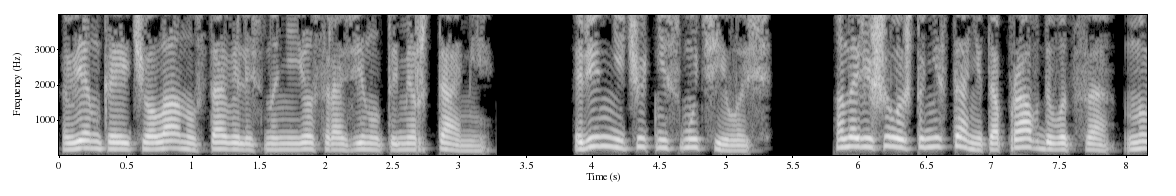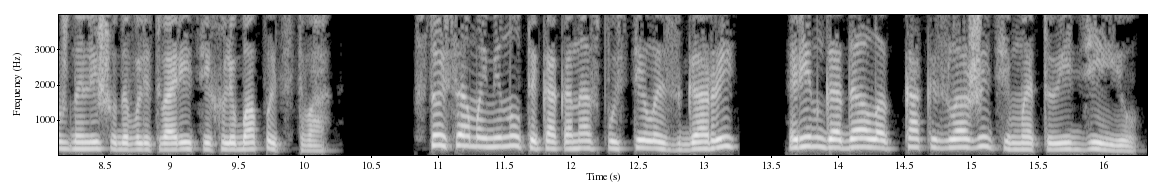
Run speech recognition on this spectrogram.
Венка и Чолан уставились на нее с разинутыми ртами. Рин ничуть не смутилась. Она решила, что не станет оправдываться, нужно лишь удовлетворить их любопытство. С той самой минуты, как она спустилась с горы, Рин гадала, как изложить им эту идею.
